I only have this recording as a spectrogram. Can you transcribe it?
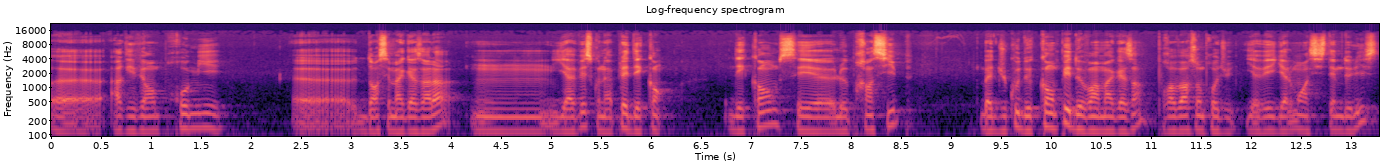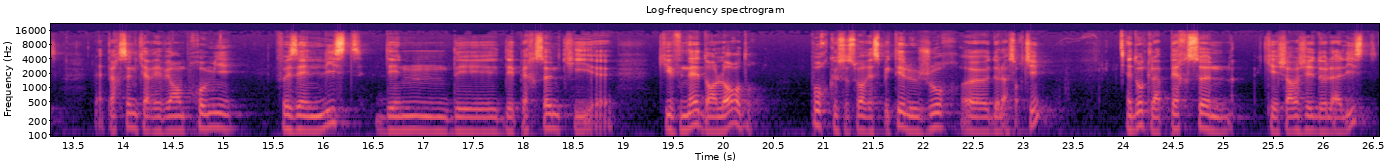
euh, arriver en premier euh, dans ces magasins-là, hum, il y avait ce qu'on appelait des camps. Des camps, c'est euh, le principe bah, du coup de camper devant un magasin pour avoir son produit. Il y avait également un système de liste la personne qui arrivait en premier faisait une liste des, personnes qui, venaient dans l'ordre pour que ce soit respecté le jour de la sortie. Et donc la personne qui est chargée de la liste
